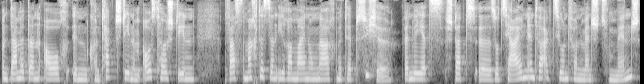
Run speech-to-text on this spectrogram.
und damit dann auch in Kontakt stehen, im Austausch stehen. Was macht es dann Ihrer Meinung nach mit der Psyche, wenn wir jetzt statt äh, sozialen Interaktionen von Mensch zu Mensch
